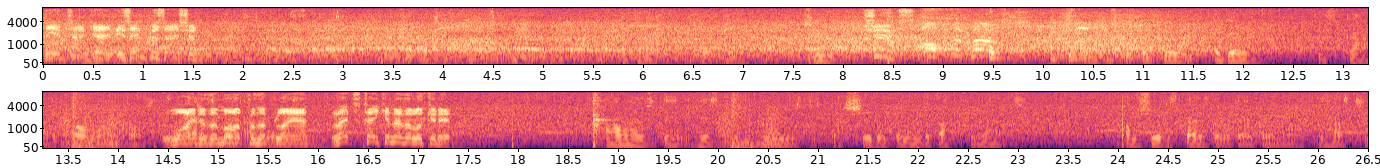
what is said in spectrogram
The attacker is in possession. Shoots off the post. Again. Again. This guy. Oh my gosh. This Wide guy of the mark from the player. Let's take another look at it. How has it, his composed? That should have been in the back of the net. I'm sure this guy is going to get a goal now. He has to.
